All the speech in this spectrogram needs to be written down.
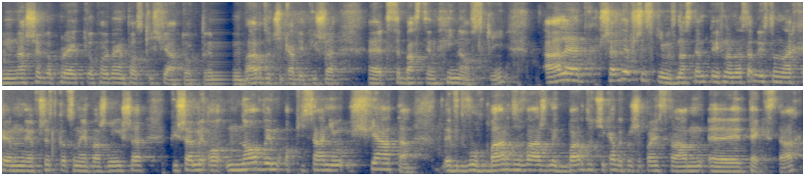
naszego projektu Opowiadania Polskie Światło, o którym bardzo ciekawie pisze e, Sebastian Hejnowski. Ale przede wszystkim w następnych, na następnych stronach wszystko co najważniejsze piszemy o nowym opisaniu świata w dwóch bardzo ważnych, bardzo ciekawych, proszę Państwa, e, tekstach.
